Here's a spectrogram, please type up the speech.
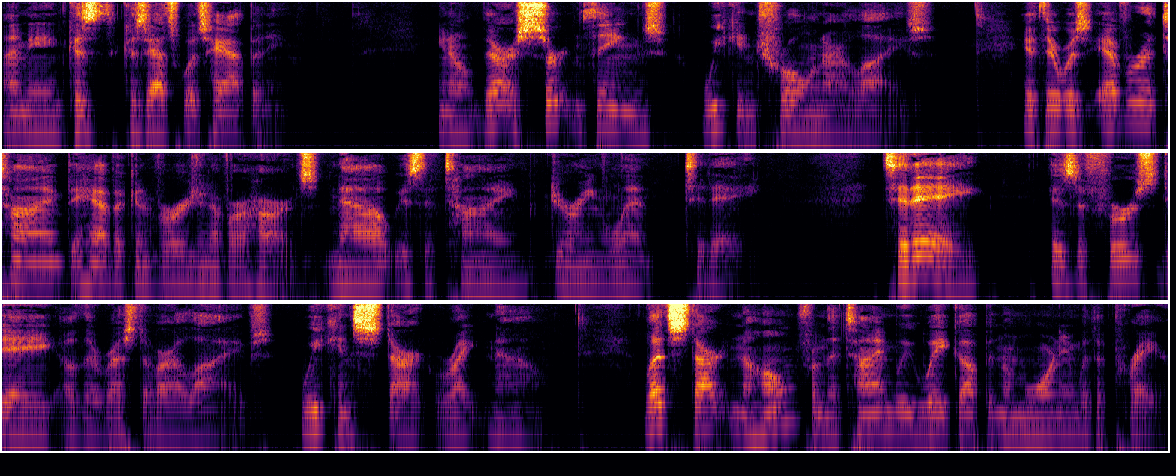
I mean, because that's what's happening. You know, there are certain things we control in our lives. If there was ever a time to have a conversion of our hearts, now is the time during Lent today. Today is the first day of the rest of our lives. We can start right now. Let's start in the home from the time we wake up in the morning with a prayer.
